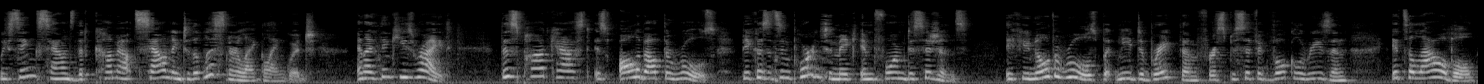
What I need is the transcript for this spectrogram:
We sing sounds that come out sounding to the listener like language. And I think he's right. This podcast is all about the rules because it's important to make informed decisions. If you know the rules but need to break them for a specific vocal reason, it's allowable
